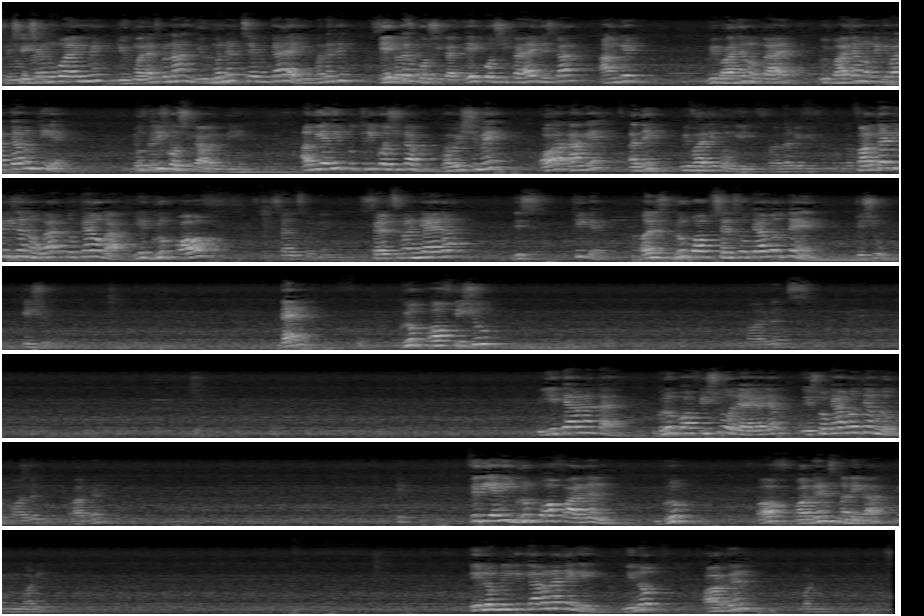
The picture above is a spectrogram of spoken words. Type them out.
विशेषण हुआ इनमें? युग्मनज बना युग्मनज से वो क्या है? युग्मनज एक कोशिका एक कोशिका है जिसका आगे विभाजन होता है। विभाजन होने के बाद क्या बनती है? पुत्री कोशिका बनती है। अब यही पुत्री कोशिका भविष्य में और आगे अधिक विभाजित होंगी। फर्दर डिवीज़न फर्दर डिवीज़न होगा तो क्या होगा? ये ग्रुप ऑफ़ सेल्स हो जाएँगे। सेल्स बन जाएगा। जिस ठीक है। और इस ग्रुप ऑफ़ सेल्स को क्या बोलते हैं? Tissue tissue then group of tissue organs तो ये क्या बनाता है? ग्रुप ऑफ़ टिश्यू हो जाएगा जब इसको क्या बोलते हैं हम लोग? ऑर्गन ऑर्गन फिर यही group of organ group of organs बनेगा ह्यूमन बॉडी तो ये लोग मिलकर क्या बना देंगे? ये लोग ऑर्गन बॉडी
